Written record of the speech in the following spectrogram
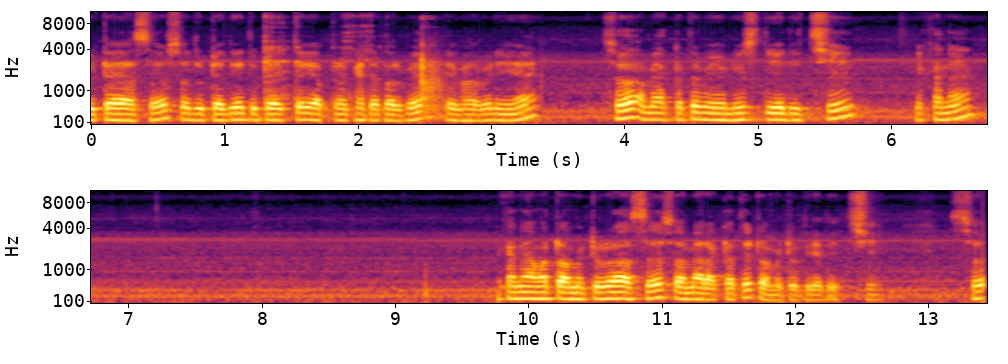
দুটাই আছে সো দুটা দিয়ে দুটাতেই আপনারা খেতে পারবে এভাবে নিয়ে। সো আমি একটাতে মেয়নিজ দিয়ে দিচ্ছি, এখানে। এখানে আমার টমেটোরও আছে সো আমি আর একটাতে টমেটো দিয়ে দিচ্ছি। সো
